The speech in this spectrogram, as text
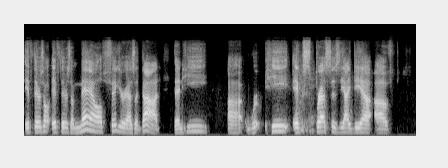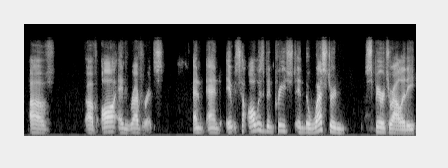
if there's a, if there's a male figure as a god, then he uh, re- he expresses the idea of of of awe and reverence, and and it's always been preached in the Western spirituality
